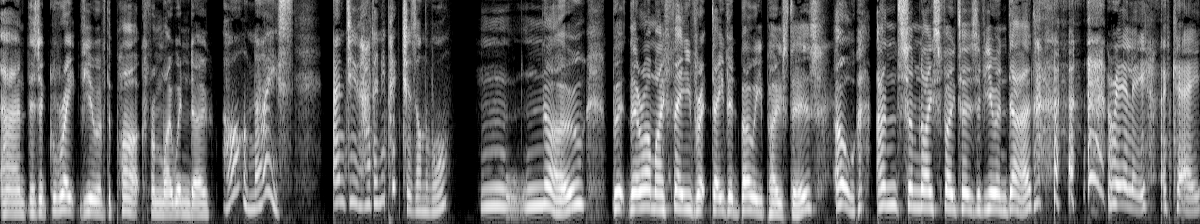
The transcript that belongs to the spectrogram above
and there's a great view of the park from my window. Oh, nice. And do you have any pictures on the wall? Mm, no, but there are my favourite David Bowie posters. Oh, and some nice photos of you and Dad. really? Okay.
